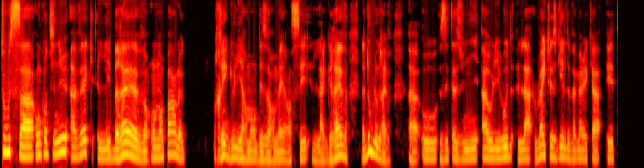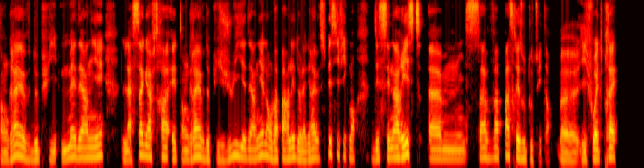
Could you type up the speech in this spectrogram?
tout ça. On continue avec les brèves. On en parle régulièrement désormais, hein, c'est la grève, la double grève euh, aux États-Unis, à Hollywood. La Writers Guild of America est en grève depuis mai dernier. La SAG-AFTRA est en grève depuis juillet dernier. Là, on va parler de la grève spécifiquement des scénaristes. Euh, ça va pas se résoudre tout de suite. Hein. Euh, il faut être prêt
